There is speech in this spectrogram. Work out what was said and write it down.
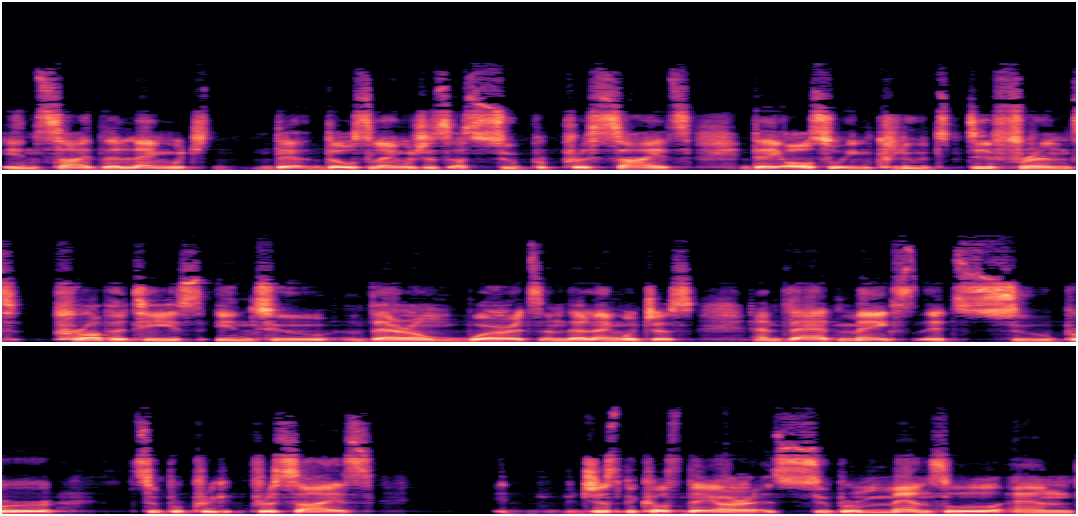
inside the language. The, those languages are super precise. They also include different properties into their own words and their languages. And that makes it super, super pre- precise just because they are a super mental and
